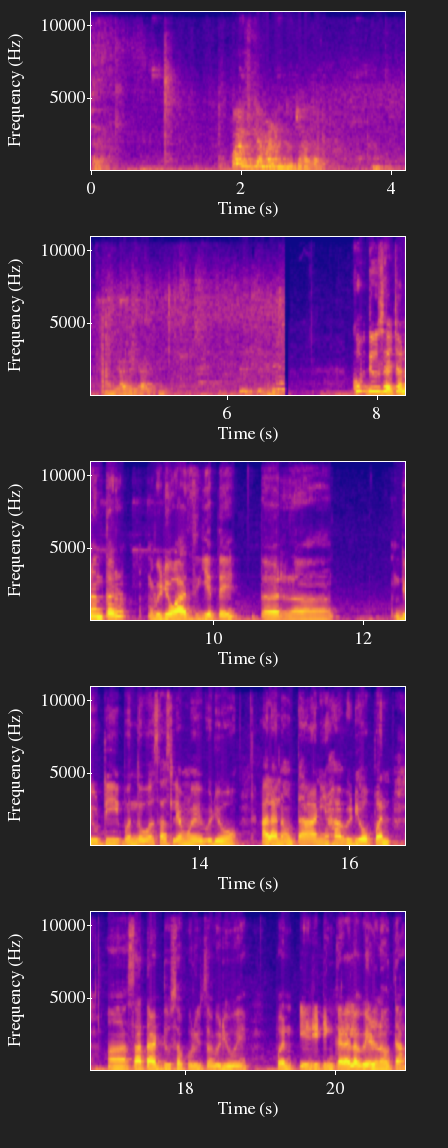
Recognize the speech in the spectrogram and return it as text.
चला. पर्स घ्या मॅडम तुमच्या हातात. गाडी काढते. खूप दिवसाच्या नंतर व्हिडिओ आज येते. तर ड्युटी बंदोबस्त असल्यामुळे व्हिडिओ आला नव्हता आणि हा व्हिडिओ पण सात आठ दिवसापूर्वीचा व्हिडिओ आहे. पण एडिटिंग करायला वेळ नव्हता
